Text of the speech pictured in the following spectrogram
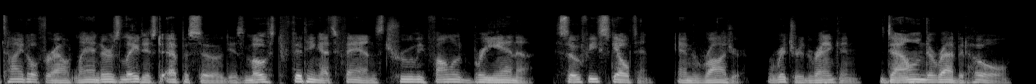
title for Outlander's latest episode is most fitting as fans truly followed Brianna, Sophie Skelton, and Roger, Richard Rankin, down the rabbit hole.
